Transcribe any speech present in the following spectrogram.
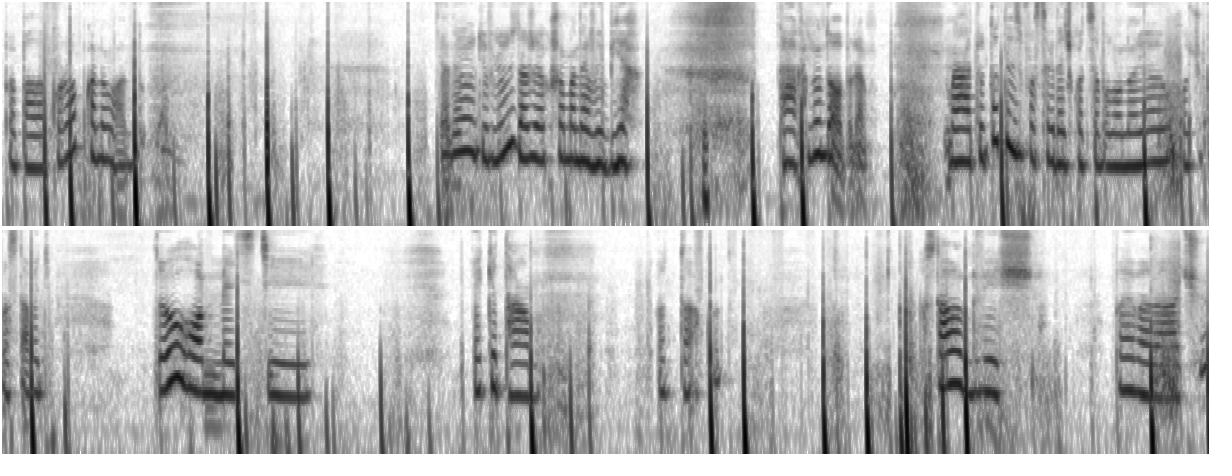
пропала коробка, ну ладно. Я не удивлюсь, навіть якщо мене виб'є. Так, ну добре. А тут десь сердечко це було, але я його хочу поставити в другому місці. Яке там. От так от. Ставимо вещи. Переворачую.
